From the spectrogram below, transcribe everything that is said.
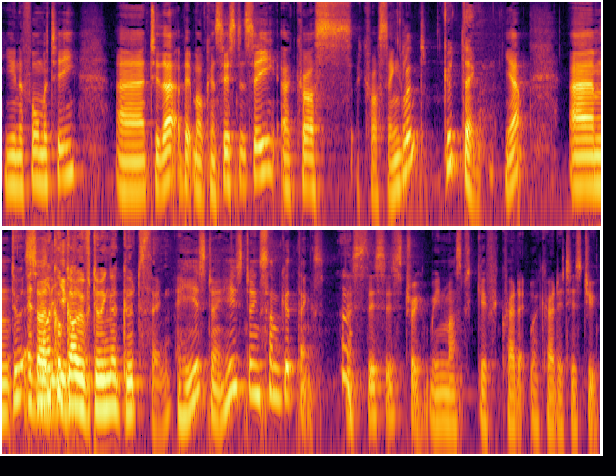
uniformity uh, to that, a bit more consistency across across England. Good thing. Yeah. Um, Do, is so Michael Gove doing a good thing? He is doing. He's doing some good things. This, this is true. We must give credit where credit is due.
